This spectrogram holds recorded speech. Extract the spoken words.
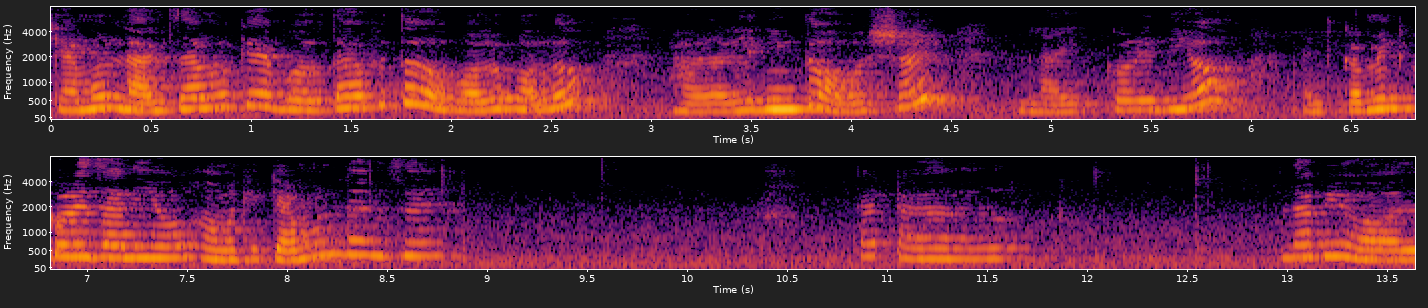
কেমন লাগছে আমাকে বলতে হবে তো? বলো বলো। ভালো লাগলে কিন্তু অবশ্যই লাইক করে দিও অ্যান্ড কমেন্ট করে জানিও আমাকে কেমন লাগছে। টাটা। লাভ ইউ অল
